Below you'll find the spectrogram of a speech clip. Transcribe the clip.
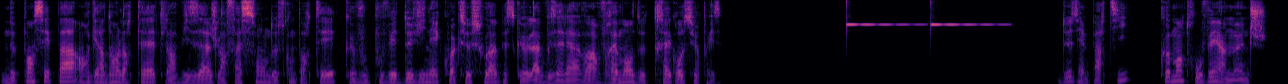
Ne pensez pas en regardant leur tête, leur visage, leur façon de se comporter que vous pouvez deviner quoi que ce soit parce que là vous allez avoir vraiment de très grosses surprises. Deuxième partie, comment trouver un munch?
